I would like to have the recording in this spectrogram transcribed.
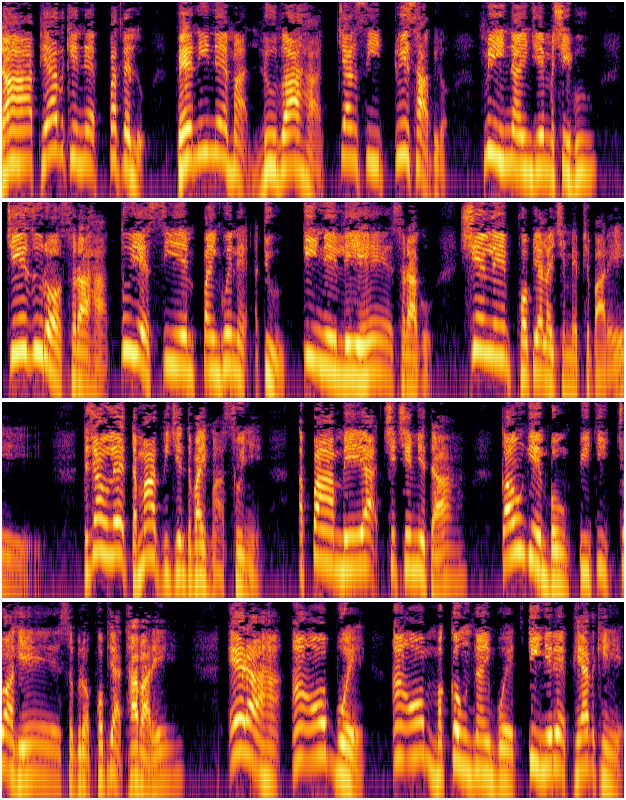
ဒါဘုရားသခင်နဲ့ပတ်သက်လို့ဘယ်နည်းနဲ့မှလူသားဟာကြံစီတွေးဆပြီးတော့မှီနိုင်ခြင်းမရှိဘူး။ကျေးဇူးတော်ဆရာဟာသူ့ရဲ့စီရင်ပိုင်ခွင့်နဲ့အတူတည်နေလေရဲ့ဆရာကိုရှင်းလင်းဖော်ပြလိုက်ခြင်းပဲဖြစ်ပါတယ်။ဒါကြောင့်လဲဓမ္မတိချင်းတစ်ပိုက်မှာဆိုရင်အပါမေယချစ်ချင်းမြတ်တာကောင်းကင်ဘုံပီတိကြွလျက်ဆိုပြီးတော့ဖော်ပြထားပါတယ်အဲ့ဒါဟာအံ့ဩပွေအံ့ဩမကုံနိုင်ပွေတည်နေတဲ့ဘုရားသခင်ရဲ့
